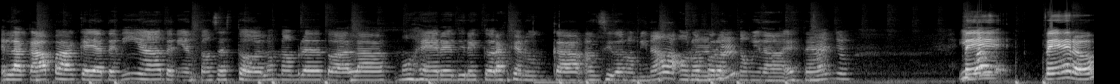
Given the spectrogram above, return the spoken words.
en la capa que ella tenía, tenía entonces todos los nombres de todas las mujeres directoras que nunca han sido nominadas o no fueron nominadas este año. Y pero,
